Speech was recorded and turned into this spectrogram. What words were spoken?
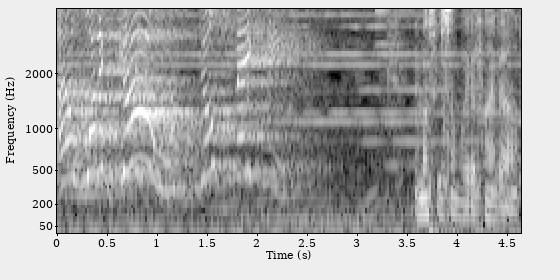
I don't want to go! Don't make me! There must be some way to find out.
